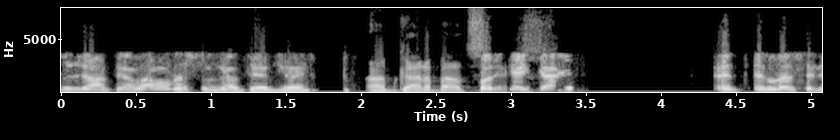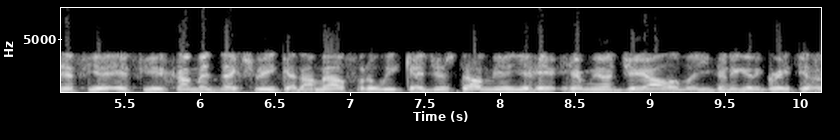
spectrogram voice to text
listeners out there. A lot of listeners out there, Jay. I've got about But six. hey, guys, and and listen, if you if you come in next week and I'm out for the weekend, just tell me you hear, hear me on Jay Oliver. You're going to get a great deal.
